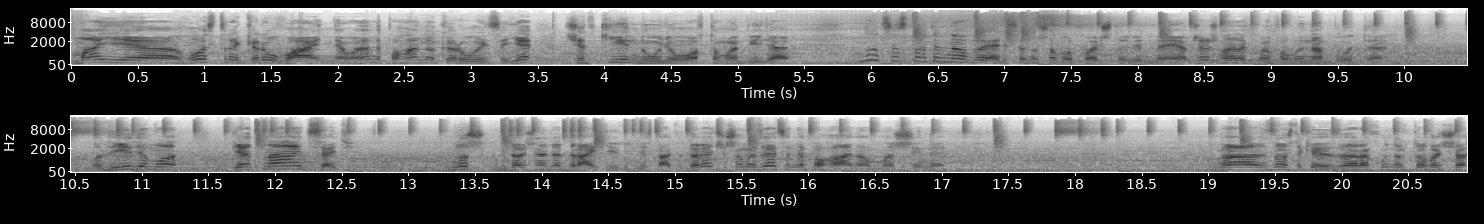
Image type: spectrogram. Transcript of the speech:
має гостре керування, вона непогано керується, є чіткий нуль у автомобіля. Ну, це спортивна версія, ну що ви хочете від неї? А вже ж вона такою повинна бути. От їдемо 15. Ну ж, навіть треба драки дістати. До речі, що ми це непогано в машини. Ну, а знову ж таки, за рахунок того, що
